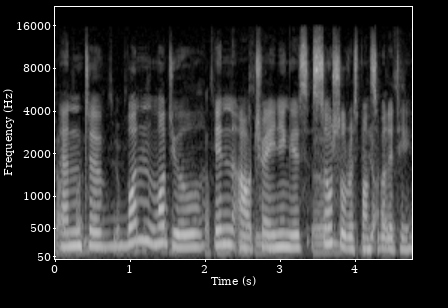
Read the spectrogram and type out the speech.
And uh, one module in our training is social responsibility.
